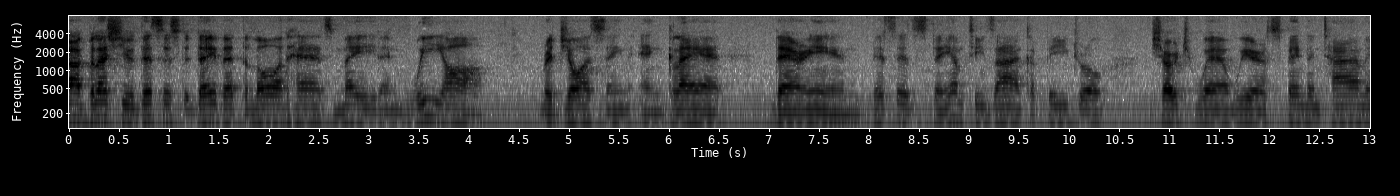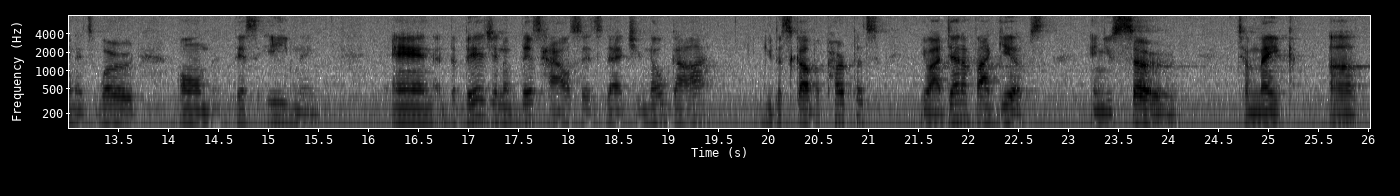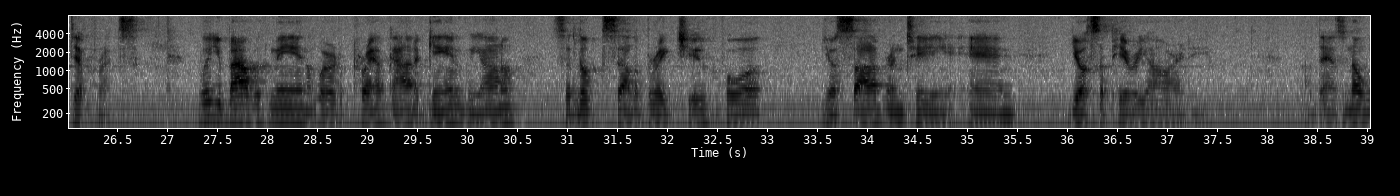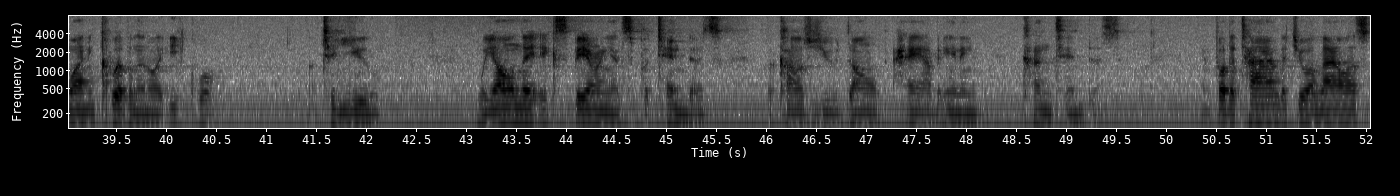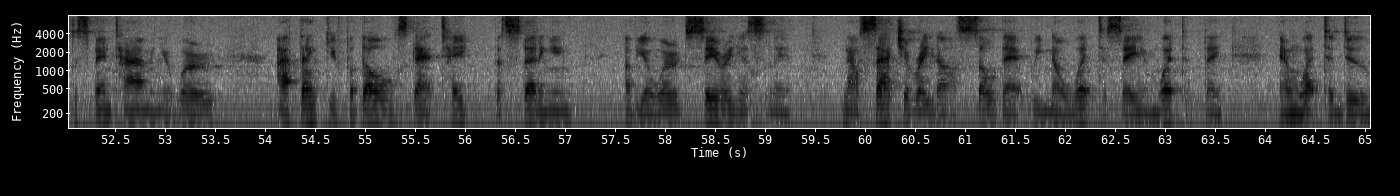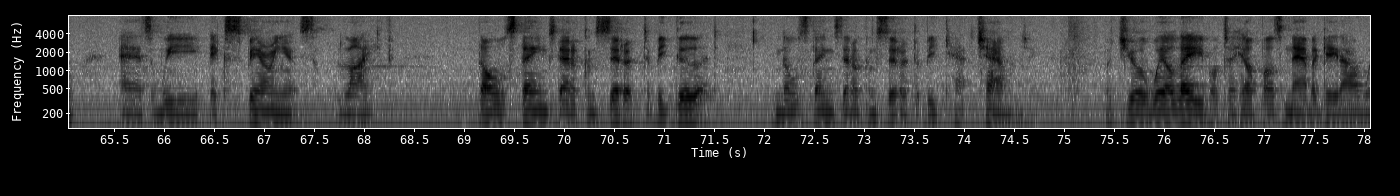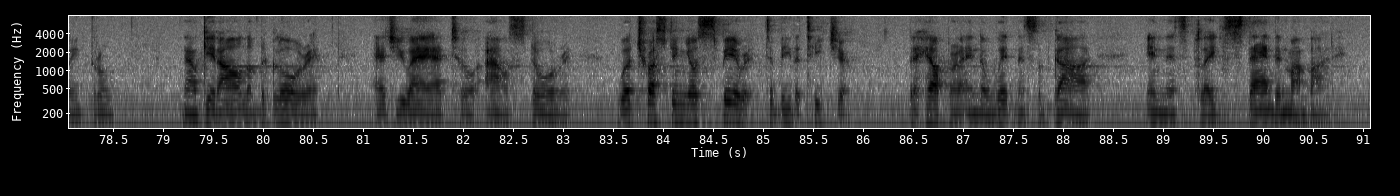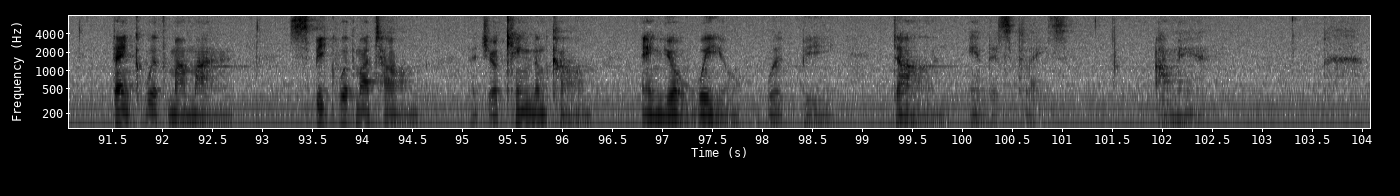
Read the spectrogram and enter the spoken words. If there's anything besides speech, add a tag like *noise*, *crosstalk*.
God bless you. This is the day that the Lord has made, and we are rejoicing and glad therein. This is the MT Zion Cathedral Church where we're spending time in its word on this evening. And the vision of this house is that you know God, you discover purpose, you identify gifts, and you serve to make a difference. Will you bow with me in a word of prayer? God, again, we honor, salute, celebrate you for your sovereignty and your superiority. Uh, there's no one equivalent or equal to you. We only experience pretenders because you don't have any contenders. And for the time that you allow us to spend time in your word, I thank you for those that take the studying of your word seriously. Now saturate us so that we know what to say and what to think and what to do as we experience life. Those things that are considered to be good and those things that are considered to be challenging. But you're well able to help us navigate our way through. Now get all of the glory as you add to our story. We're trusting your spirit to be the teacher, the helper, and the witness of God in this place. Stand in my body. Think with my mind. Speak with my tongue that your kingdom come and your will would be done in this place. Amen.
